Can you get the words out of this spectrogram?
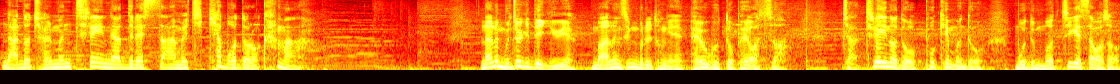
나도 젊은 트레이너들의 싸움을 지켜보도록 하마. 나는 무적이 되기 위해 많은 승부를 통해 배우고 또 배웠어. 자, 트레이너도 포켓몬도 모두 멋지게 싸워서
